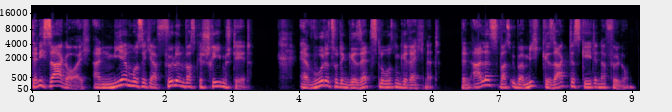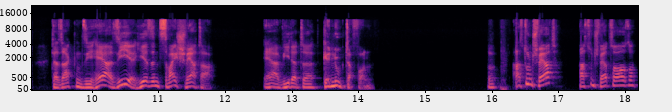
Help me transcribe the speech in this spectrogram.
Denn ich sage euch, an mir muss sich erfüllen, was geschrieben steht. Er wurde zu den Gesetzlosen gerechnet. Denn alles, was über mich gesagt ist, geht in Erfüllung. Da sagten sie, Herr, siehe, hier sind zwei Schwerter. Er erwiderte, genug davon. Hast du ein Schwert? Hast du ein Schwert zu Hause?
